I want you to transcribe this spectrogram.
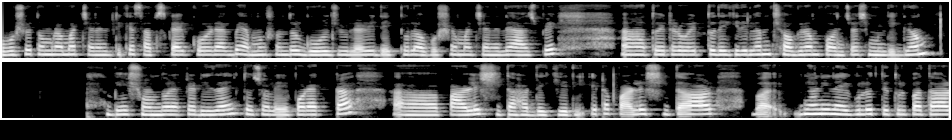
অবশ্যই তোমরা আমার চ্যানেলটিকে সাবস্ক্রাইব করে রাখবে। এমন সুন্দর গোল্ড জুয়েলারি দেখতে হলে অবশ্যই আমার চ্যানেলে আসবে। তো এটার ওয়েট তো দেখিয়ে দিলাম, ছ গ্রাম পঞ্চাশ মিলিগ্রাম। বেশ সুন্দর একটা ডিজাইন। তো চলো এরপর একটা পার্লের সীতাহার দেখিয়ে দিই। এটা পার্লের সীতাহার বা জানি না, এগুলো তেঁতুল পাতার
